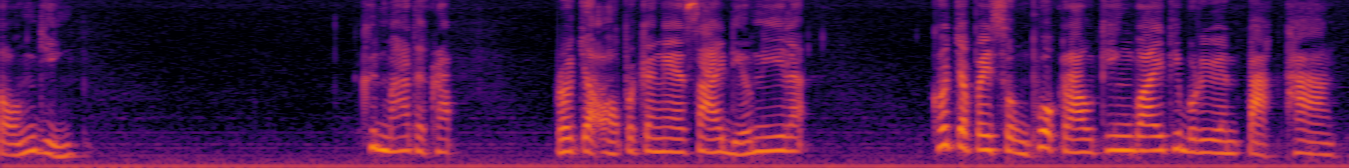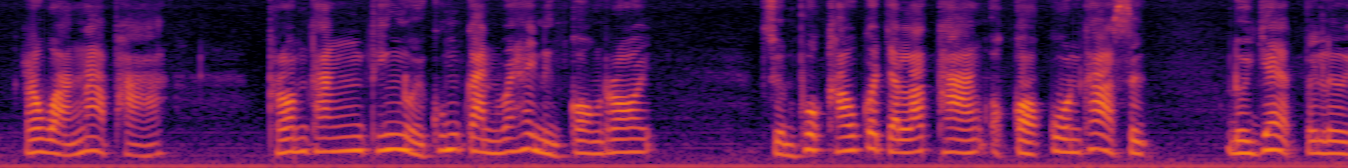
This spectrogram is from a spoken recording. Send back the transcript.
สองหญิง ขึ้นมาเถอะครับ เราจะออกไปกระแงทรายเดี๋ยวนี้ละเขาจะไปส่งพวกเราทิ้งไว้ที่บริเวณปากทางระหว่างหน้าผา พร้อมทั้งทิ้งหน่วยคุ้มกันไว้ให้หนึ่งกองร้อย ส่วนพวกเขาก็จะลัดทางออกก่อกวนฆ่าศึก โดยแยกไปเลย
